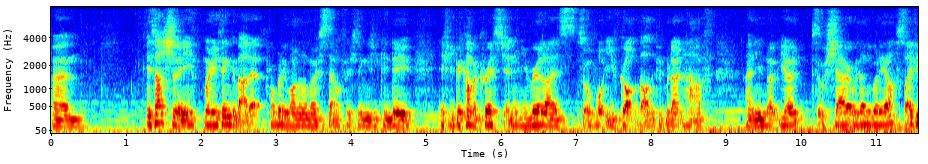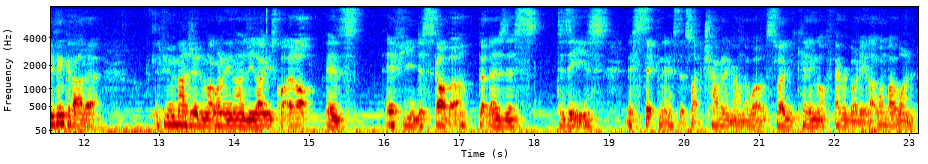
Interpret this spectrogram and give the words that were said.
Um, it's actually, when you think about it, probably one of the most selfish things you can do if you become a Christian and you realise sort of what you've got that other people don't have, and you know, you don't sort of share it with anybody else. Like if you think about it, if you imagine like one of the analogies I use quite a lot is if you discover that there's this disease, this sickness that's like traveling around the world, slowly killing off everybody, like one by one,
